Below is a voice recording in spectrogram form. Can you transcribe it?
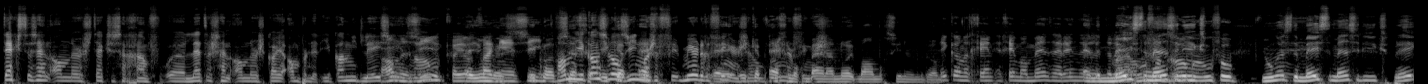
teksten zijn anders, teksten zijn gaan, eh, letters zijn anders. Kan je amper, je kan niet lezen Handen in de zie droom. je, kan je Hey, jongens, niet eens zien. je kan ze wel zien, maar ze meerdere vingers. ik heb echt nog vingers. bijna nooit mijn handen gezien in droom. Ik kan het geen, geen moment herinneren. En de meeste mensen die ik- hoeveel Jongens, de meeste mensen die ik spreek,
